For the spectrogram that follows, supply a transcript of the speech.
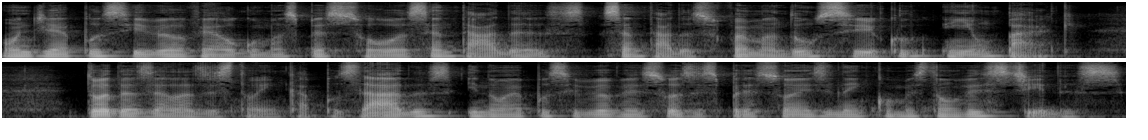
onde é possível ver algumas pessoas sentadas, sentadas formando um círculo em um parque. Todas elas estão encapuzadas e não é possível ver suas expressões e nem como estão vestidas.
